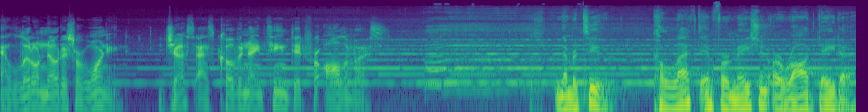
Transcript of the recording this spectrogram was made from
and little notice or warning just as COVID 19 did for all of us. Number two, collect information or raw data.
